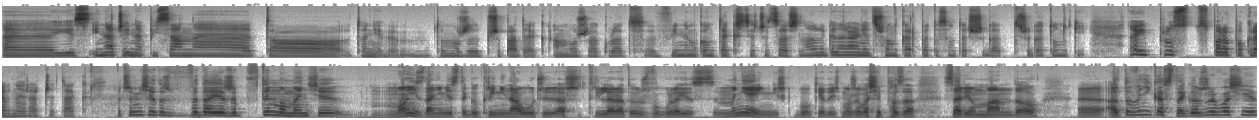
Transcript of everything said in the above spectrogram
E, jest inaczej napisane, to, to nie wiem, to może przypadek, a może akurat w innym kontekście czy coś, no ale generalnie trzon karpa to są te trzy, trzy gatunki. No i plus sporo pokrewnych rzeczy, tak? Znaczy mi się też wydaje, że w tym momencie moim zdaniem jest tego kryminału, czy aż thrillera to już w ogóle jest mniej niż było kiedyś, może właśnie poza serią Mando, e, ale to wynika z tego, że właśnie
